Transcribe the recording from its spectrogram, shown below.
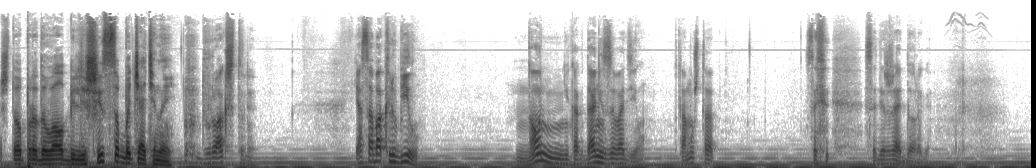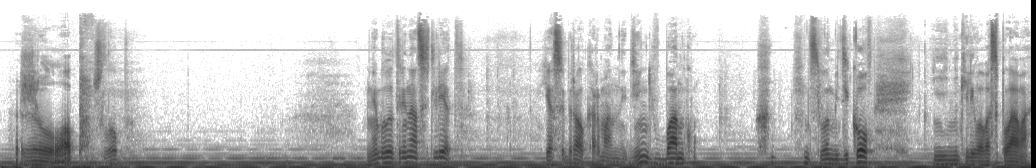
что, продавал беляши с собачатиной? Дурак, что ли? Я собак любил, но никогда не заводил, потому что содержать дорого. Жлоб. Жлоб. Мне было 13 лет. Я собирал карманные деньги в банку. Звон медиков и никелевого сплава.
